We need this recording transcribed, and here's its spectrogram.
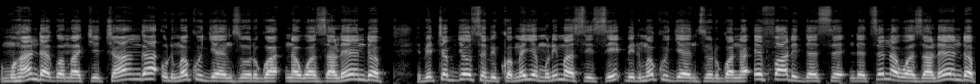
Umuhanda wa Makicanga urimo kugenzurwa na wazalendo ibice byose bikomeye muri Masisi birimo kugenzurwa na FRDC ndetse na wazalendo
